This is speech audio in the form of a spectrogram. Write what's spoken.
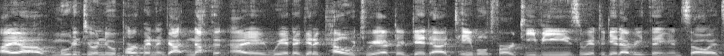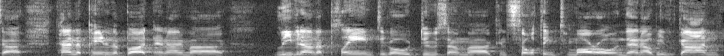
I uh, moved into a new apartment and got nothing. I we had to get a couch, we have to get uh, tables for our TVs, we have to get everything, and so it's uh, kind of pain in the butt. And I'm uh, leaving on a plane to go do some uh, consulting tomorrow, and then I'll be gone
